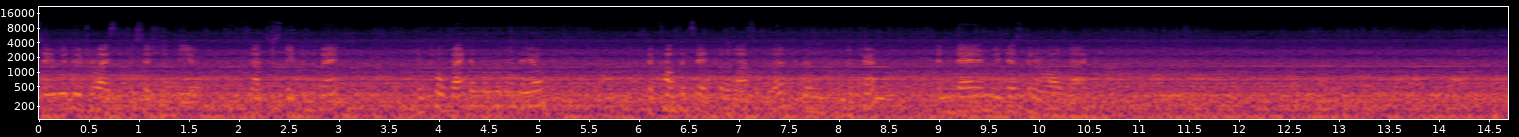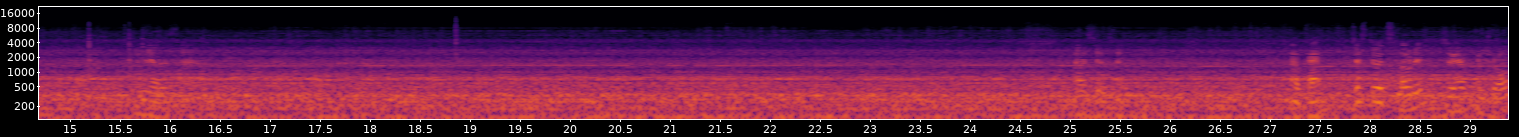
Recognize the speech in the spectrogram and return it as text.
So you would neutralize the position of the yoke. Not too steep in the bank. You pull back a little bit on the yoke to compensate for the loss of lift in, in the turn. And then you're just going to roll back. On the other side. How's your thing? Okay. Just do it slowly so you have control.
